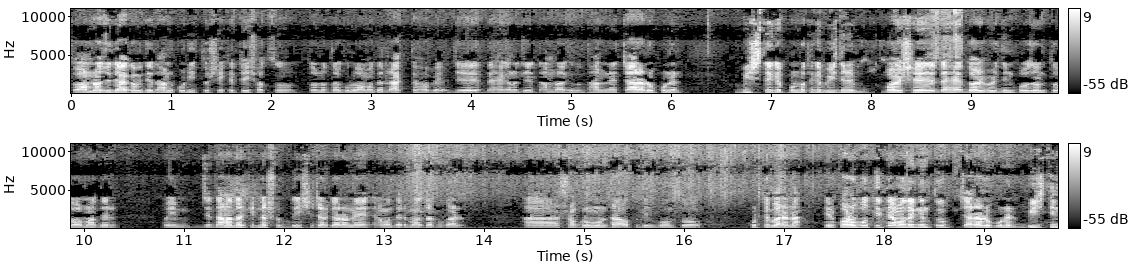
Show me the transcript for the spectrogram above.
তো আমরা যদি আগামীতে ধান করি, তো সেক্ষেত্রে এই সচেতনতাগুলো আমাদের রাখতে হবে যে দেখা গেল যে আমরা কিন্তু ধানের চারা রোপণের বিশ থেকে পনেরো থেকে বিশ দিনের বয়সে দেখা দশ বিশ দিন পর্যন্ত আমাদের ওই যে দানাদার কীটনাশক দিই, সেটার কারণে আমাদের মাজরা পোকার সংক্রমণটা অতদিন পর্যন্ত করতে পারে না। এর পরবর্তীতে আমাদের কিন্তু চারা রোপণের বিশ দিন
